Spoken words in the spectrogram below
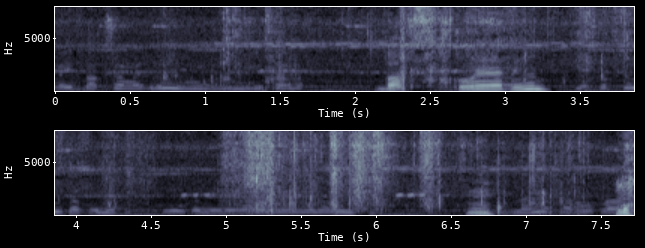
May box na nga doon, yung lumilipang no? Box. Kunin natin yun. Nga. Hmm. Wala Wala.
